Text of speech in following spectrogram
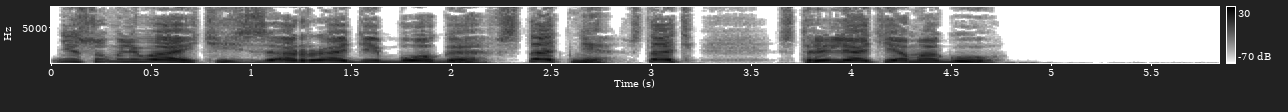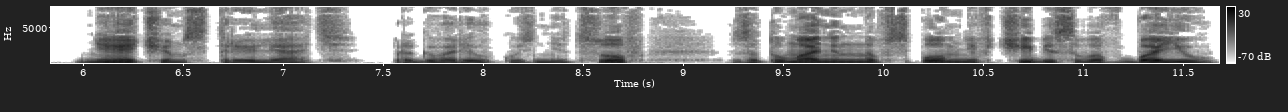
Не сумлевайтесь, заради бога! Встать мне! Встать! Стрелять я могу! — Нечем стрелять, — проговорил Кузнецов, затуманенно вспомнив Чибисова в бою.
